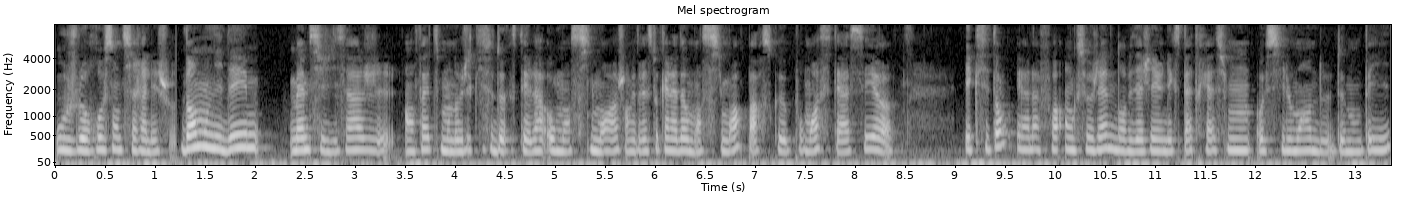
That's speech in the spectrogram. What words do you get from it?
où, je le ressentirai les choses. Dans mon idée, même si je dis ça, en fait, mon objectif c'est de rester là au moins 6 mois. J'ai envie de rester au Canada au moins 6 mois parce que pour moi c'était assez euh, excitant et à la fois anxiogène d'envisager une expatriation aussi loin de, mon pays.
